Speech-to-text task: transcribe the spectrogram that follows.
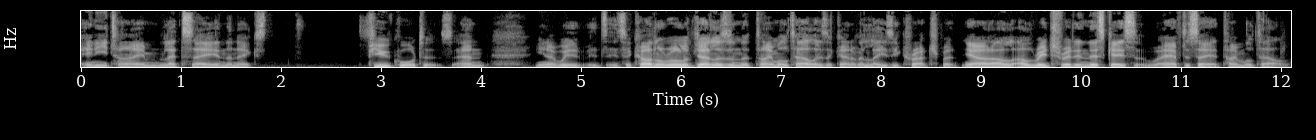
anytime, let's say, in the next few quarters? And you know, we, it's it's a cardinal rule of journalism that time will tell is a kind of a lazy crutch. But yeah, I'll I'll reach for it. In this case, I have to say it. Time will tell.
